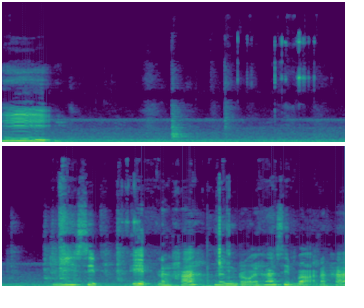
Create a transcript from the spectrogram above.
ที่ 21 นะคะ 150 บาทนะคะ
